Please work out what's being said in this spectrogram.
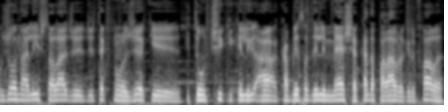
um jornalista lá de, de tecnologia que, que tem um tique que ele, a cabeça dele mexe a cada palavra que ele fala.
